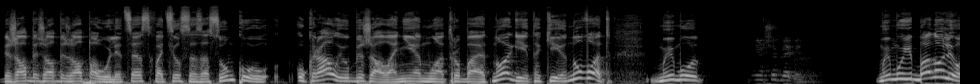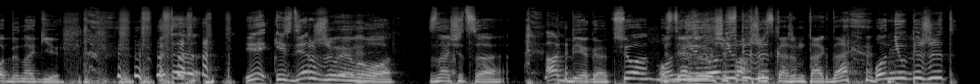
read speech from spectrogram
Бежал, бежал, бежал по улице, схватился за сумку, украл и убежал. Они ему отрубают ноги и такие, ну вот, мы ему... Мы ему ебанули обе ноги. Это... И, и сдерживаем его, значится, от бега. Все, он не, он не убежит. скажем так, да? Он не убежит,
